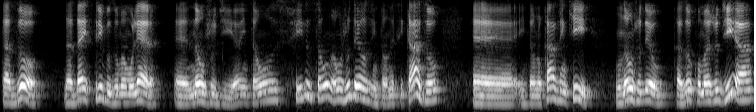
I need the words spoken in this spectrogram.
casou das dez tribos uma mulher é, não judia, então os filhos são não judeus. Então nesse caso, é, então no caso em que um não judeu casou com uma judia,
